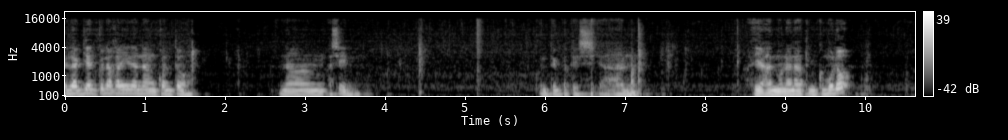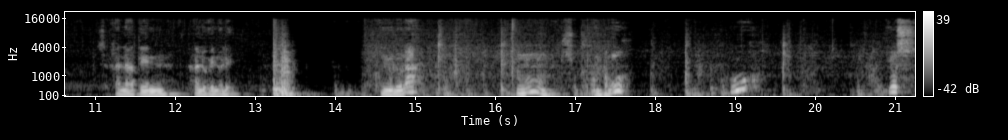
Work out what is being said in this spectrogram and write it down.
nilagyan ko na kanina ng konto ng asin. Kunting patis. Yan. Hayaan muna natin kumulo. Saka natin haluin uli. Kumulo na. Mmm, sobrang bango. Uh, ayos.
